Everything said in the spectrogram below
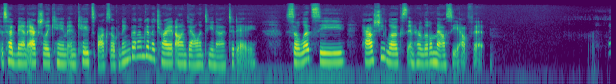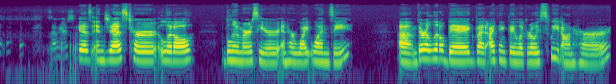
This headband actually came in Kate's box opening, but I'm going to try it on Valentina today. So let's see how she looks in her little mousy outfit. So here she is in just her little bloomers here and her white onesie. Um, they're a little big, but I think they look really sweet on her.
